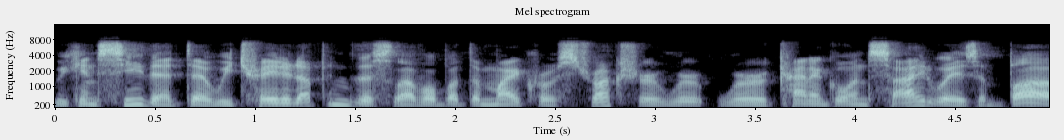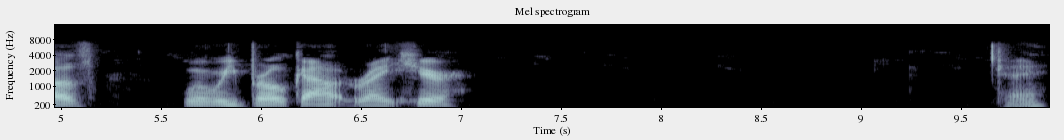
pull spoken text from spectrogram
we can see that uh, we traded up into this level, but the microstructure, we're, we're kind of going sideways above where we broke out right here. Okay,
